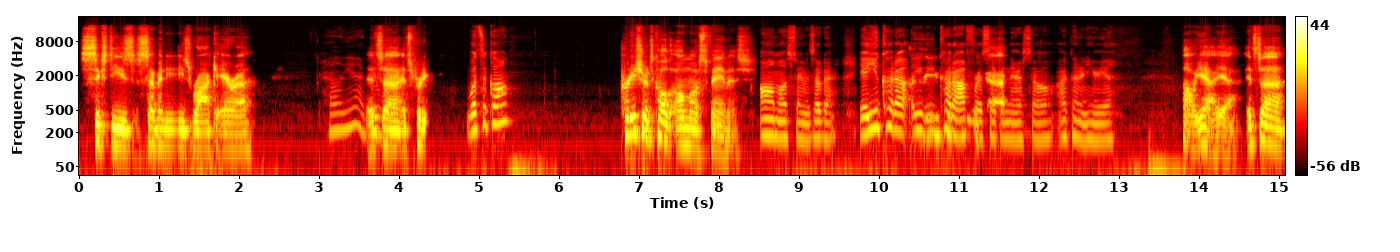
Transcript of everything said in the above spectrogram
sixties, seventies rock era. Hell yeah. It's uh it's pretty what's it called? pretty sure it's called Almost Famous. Almost famous. Okay. Yeah, you cut out. You, you cut off for a second there, so I couldn't hear you. Oh yeah, yeah. It's uh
